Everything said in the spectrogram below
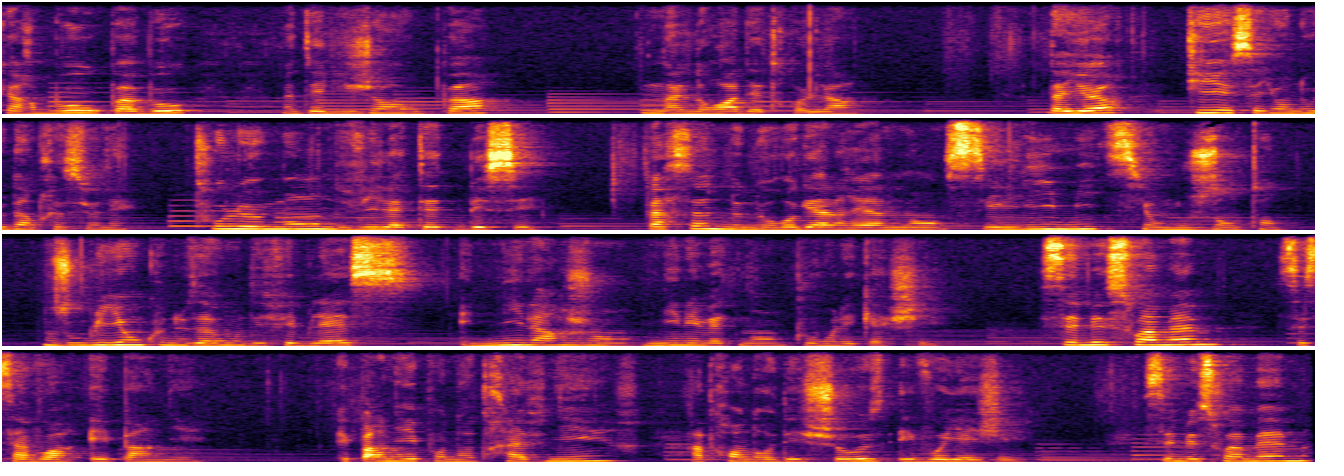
car beau ou pas beau, intelligent ou pas, on a le droit d'être là. D'ailleurs, qui essayons-nous d'impressionner? Tout le monde vit la tête baissée. Personne ne nous regarde réellement, c'est limite si on nous entend. Nous oublions que nous avons des faiblesses et ni l'argent ni les vêtements pourront les cacher. S'aimer soi-même, c'est savoir épargner. Épargner pour notre avenir, apprendre des choses et voyager. S'aimer soi-même,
